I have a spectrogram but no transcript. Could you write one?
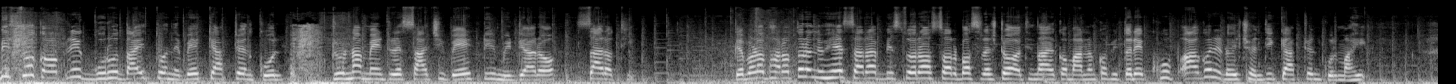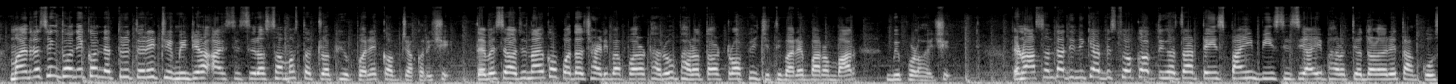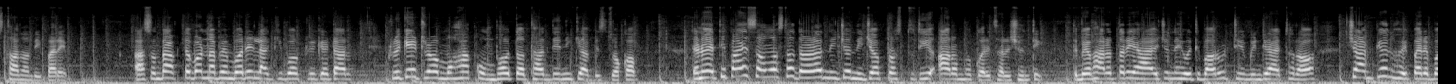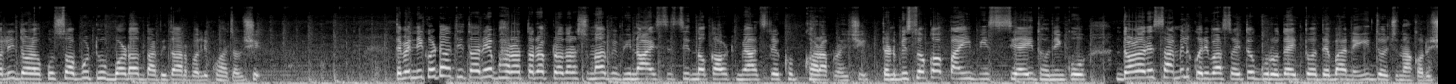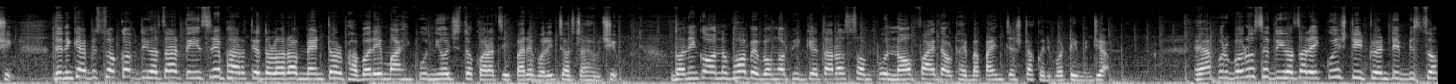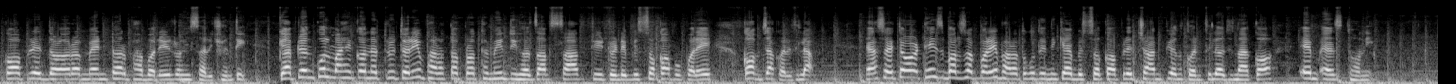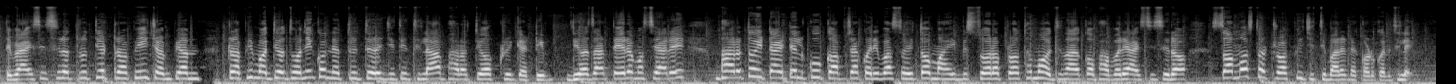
ବିଶ୍ୱକପ୍ରେ ଗୁରୁ ଦାୟିତ୍ୱ ନେବେ କ୍ୟାପ୍ଟେନ୍ କୁଲ୍ ଟୁର୍ଣ୍ଣାମେଣ୍ଟରେ ସାଜିବେ ଟିମ୍ ଇଣ୍ଡିଆର ସାରଥୀ କେବଳ ଭାରତର ନୁହେଁ ସାରା ବିଶ୍ୱର ସର୍ବଶ୍ରେଷ୍ଠ ଅଧିନାୟକମାନଙ୍କ ଭିତରେ ଖୁବ୍ ଆଗରେ ରହିଛନ୍ତି କ୍ୟାପ୍ଟେନ୍ କୁଲ୍ ମାହି মহেন্দ্র সিং ধোনি নেতৃত্বে টিম ইন্ডিয়া আইসিসির সমস্ত ট্রফি উপরে কব্জা করেছে তবে সে অধিনায়ক পদ ছাড়া পরঠার ভারত ট্রফি জিতবার বারম্বার বিফল হয়েছে তেণু আসন্তা দিনিকিয়া বিশ্বকপ দুই হাজার তেইশ বিসিসিআই ভারতীয় দলরে তাঁকু স্থান দিয়ে आसम् अक्टोबर नभेम्बरले लाग्यो क्रिकेटर क्रिकेट र महाकुम्भ तथा दिनिकिया विश्वकप तेणु एपै समस्त दल निज निज प्रस्तुति आरम्भ गरिसकेपछि तेह्र भारतले आयोजन हुम इन्डिया एथर चम्पियन हुप दल सबुठु बड दावीदार पनि कु ତେବେ ନିକଟ ଅତୀତରେ ଭାରତର ପ୍ରଦର୍ଶନ ବିଭିନ୍ନ ଆଇସିସି ନକ୍ଆଉଟ୍ ମ୍ୟାଚ୍ରେ ଖୁବ୍ ଖରାପ ରହିଛି ତେଣୁ ବିଶ୍ୱକପ୍ ପାଇଁ ବିସିସିଆଇ ଧୋନିଙ୍କୁ ଦଳରେ ସାମିଲ କରିବା ସହିତ ଗୁରୁଦାୟିତ୍ୱ ଦେବା ନେଇ ଯୋଜନା କରୁଛି ଦିନିକିଆ ବିଶ୍ୱକପ୍ ଦୁଇ ହଜାର ତେଇଶରେ ଭାରତୀୟ ଦଳର ମେଣ୍ଟର ଭାବରେ ମାହିଙ୍କୁ ନିୟୋଜିତ କରାଯାଇପାରେ ବୋଲି ଚର୍ଚ୍ଚା ହେଉଛି ଧୋନିଙ୍କ ଅନୁଭବ ଏବଂ ଅଭିଜ୍ଞତାର ସମ୍ପୂର୍ଣ୍ଣ ଫାଇଦା ଉଠାଇବା ପାଇଁ ଚେଷ୍ଟା କରିବ ଟିମ୍ ଇଣ୍ଡିଆ ଏହା ପୂର୍ବରୁ ସେ ଦୁଇ ହଜାର ଏକୋଇଶ ଟି ଟ୍ୱେଣ୍ଟି ବିଶ୍ୱକପ୍ରେ ଦଳର ମେଣ୍ଟର ଭାବରେ ରହିସାରିଛନ୍ତି କ୍ୟାପ୍ଟେନ୍ କୁଲ୍ ମାହିଙ୍କ ନେତୃତ୍ୱରେ ଭାରତ ପ୍ରଥମେ ଦୁଇ ହଜାର ସାତ ଟି ଟ୍ୱେଣ୍ଟି ବିଶ୍ୱକପ୍ ଉପରେ କବ୍ଜା କରିଥିଲା ଏହା ସହିତ ଅଠେଇଶ ବର୍ଷ ପରେ ଭାରତକୁ ଦିନିକିଆ ବିଶ୍ୱକପ୍ରେ ଚାମ୍ପିୟନ୍ କରିଥିଲେ ଅଧିନାୟକ ଏମ୍ଏସ୍ ଧୋନି ତେବେ ଆଇସିସିର ତୃତୀୟ ଟ୍ରଫି ଚମ୍ପିୟନ ଟ୍ରଫି ମଧ୍ୟ ଧୋନିଙ୍କ ନେତୃତ୍ୱରେ ଜିତିଥିଲା ଭାରତୀୟ କ୍ରିକେଟ ଟିମ୍ ଦୁଇ ହଜାର ତେର ମସିହାରେ ଭାରତ ଏହି ଟାଇଟଲକୁ କବ୍ଜା କରିବା ସହିତ ମାହି ବିଶ୍ୱର ପ୍ରଥମ ଅଧିନାୟକ ଭାବରେ ଆଇସିସିର ସମସ୍ତ ଟ୍ରଫି ଜିତିବାରେ ରେକର୍ଡ କରିଥିଲେ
